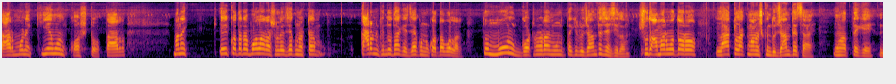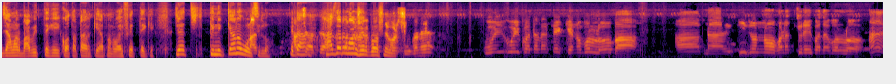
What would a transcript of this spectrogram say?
তার মনে কি এমন কষ্ট? তার মানে এই কথাটা বলার আসলে যে কোনো একটা কারণ কিন্তু থাকে যে কোনো কথা বলার। তো মূল ঘটনাটা আমি মূলত একটু জানতে চাইছিলাম। শুধু আমার মতো আরও লাখ লাখ মানুষ কিন্তু জানতে চায় ওনার থেকে যে আমার বাবির থেকে এই কথাটা আর কি আপনার ওয়াইফের থেকে। যে তিনি কেন বলছিল? এটা আচ্ছা, আচ্ছা, হাজারো মানুষের প্রশ্ন। মানে ওই ওই কথাটা সে কেন বলল বা আপনার কি জন্য হঠাৎ করে এই কথা বলল? হ্যাঁ?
